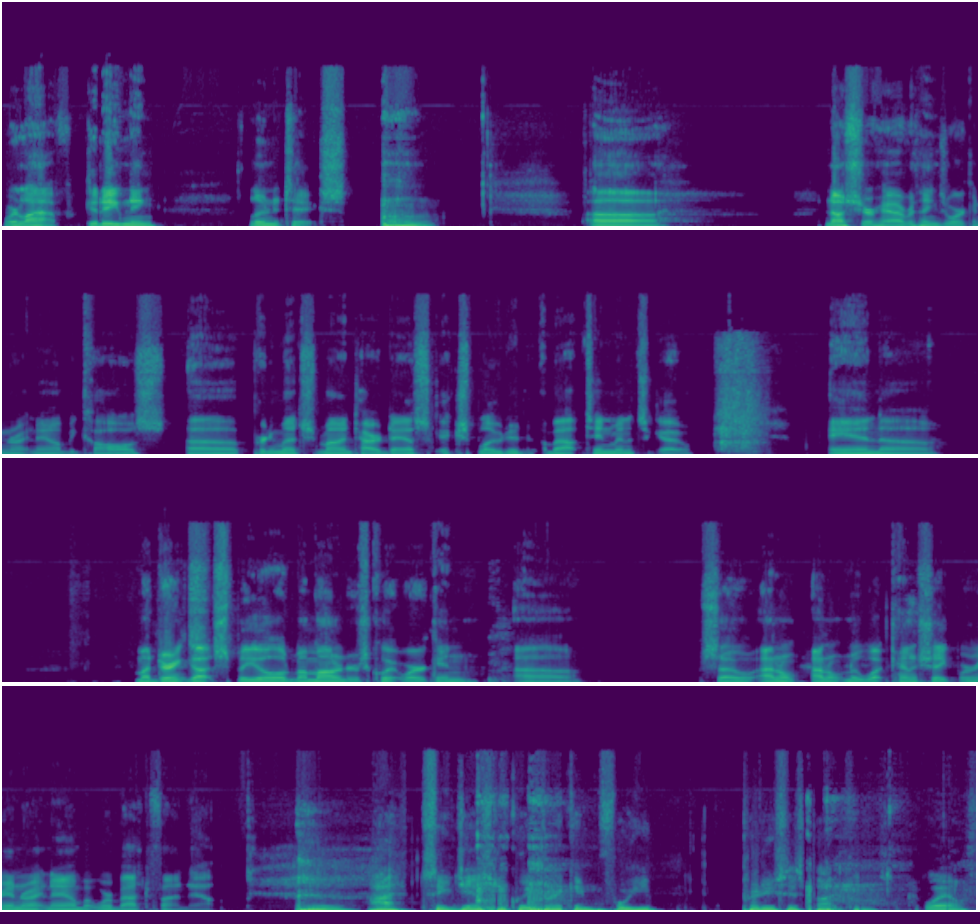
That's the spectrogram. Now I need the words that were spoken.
We're live. Good evening, lunatics. uh, not sure how everything's working right now because uh, pretty much my entire desk exploded about 10 minutes ago. And uh, my drink got spilled, my monitors quit working. Uh, so I don't I don't know what kind of shape we're in right now, but we're about to find out. I suggest you quit drinking before you produce this podcast. Well,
